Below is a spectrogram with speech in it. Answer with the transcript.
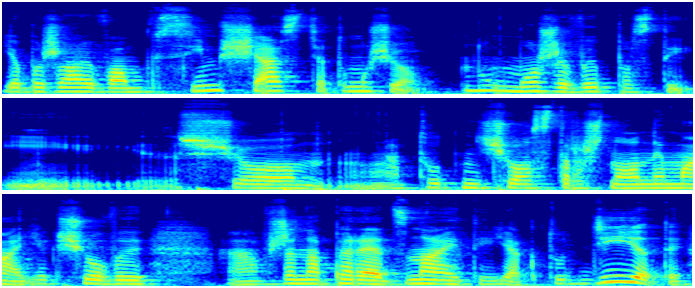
я бажаю вам всім щастя, тому що ну, може випасти і що тут нічого страшного немає. Якщо ви вже наперед знаєте, як тут діяти,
